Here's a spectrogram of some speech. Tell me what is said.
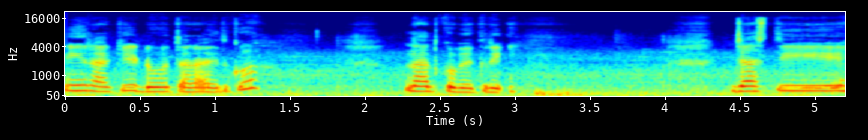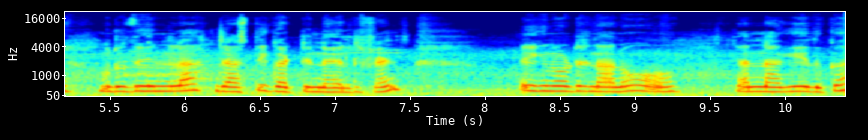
ನೀರು ಹಾಕಿ ಡೋ ಥರ ಇದಕ್ಕೂ ನಾದ್ಕೋಬೇಕ್ರಿ. ಜಾಸ್ತಿ ಮೃದು ಇಲ್ಲ ಜಾಸ್ತಿ ಗಟ್ಟಿನ ಇಲ್ಲ ರೀ ಫ್ರೆಂಡ್ಸ್. ಈಗ ನೋಡಿರಿ ನಾನು ಚೆನ್ನಾಗಿ ಇದಕ್ಕೆ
